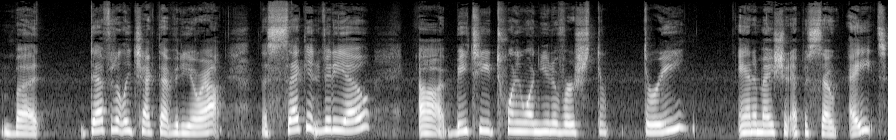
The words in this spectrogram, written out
But definitely check that video out. The second video, uh, BT21 Universe th- 3, animation episode 8,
